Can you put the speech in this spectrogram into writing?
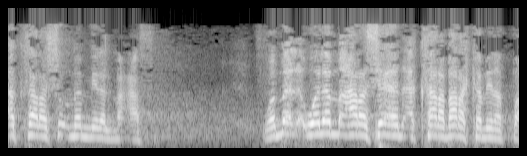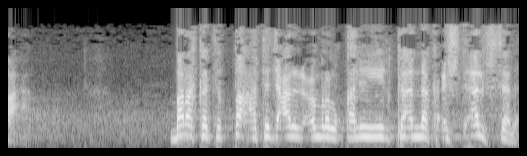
أكثر شؤما من المعاصي. ولم أرى شيئا أكثر بركة من الطاعة. بركة الطاعة تجعل العمر القليل كأنك عشت ألف سنة.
